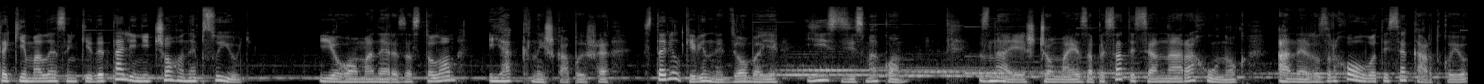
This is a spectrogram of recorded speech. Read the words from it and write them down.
такі малесенькі деталі нічого не псують. Його манери за столом, як книжка пише, з тарілки він не дзьобає, їсть зі смаком. Знає, що має записатися на рахунок, а не розраховуватися карткою.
